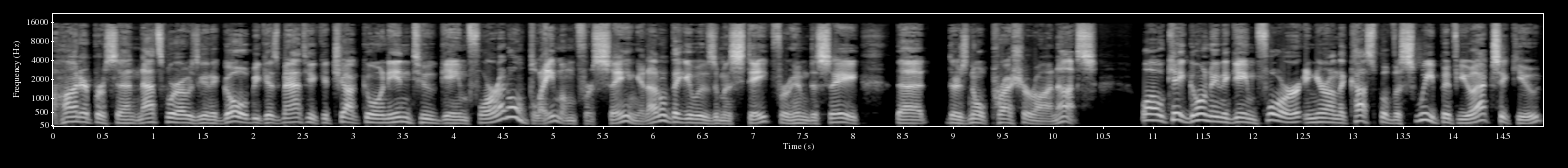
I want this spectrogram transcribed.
Hundred percent. And that's where I was going to go because Matthew Tkachuk going into Game Four, I don't blame him for saying it. I don't think it was a mistake for him to say that there's no pressure on us. Well, okay, going into Game Four and you're on the cusp of a sweep if you execute,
